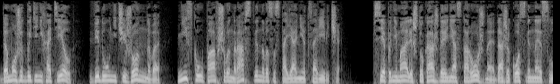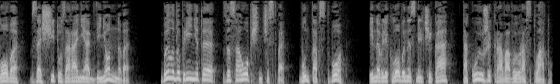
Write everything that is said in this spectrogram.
да, может быть, и не хотел, ввиду уничиженного, низко упавшего нравственного состояния царевича. Все понимали, что каждое неосторожное, даже косвенное слово в защиту заранее обвиненного было бы принято за сообщничество, бунтовство и навлекло бы на смельчака такую же кровавую расплату.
